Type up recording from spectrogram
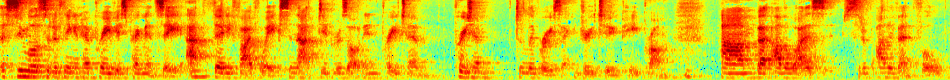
a similar sort of thing in her previous pregnancy at mm. 35 weeks, and that did result in preterm preterm delivery secondary to PPROM, mm-hmm. um, but otherwise sort of uneventful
